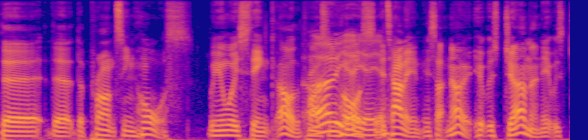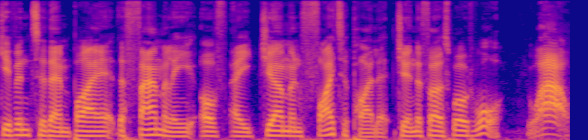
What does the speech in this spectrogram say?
the the the prancing horse, we always think, oh, the prancing Oh, yeah, horse, yeah, yeah. Italian. It's like no, it was German. It was given to them by the family of a German fighter pilot during the First World War. Wow.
